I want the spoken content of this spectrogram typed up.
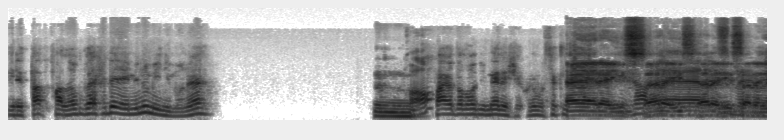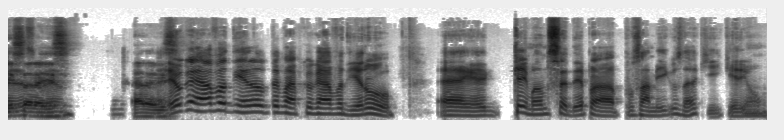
Ele tá falando do FDM no mínimo, né? Hum, Qual? File Download Manager. Quando você clica era isso, era isso, era isso, era isso, era isso. Era isso. Eu ganhava dinheiro, teve uma época que eu ganhava dinheiro é, queimando CD para os amigos, né? Que queriam.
